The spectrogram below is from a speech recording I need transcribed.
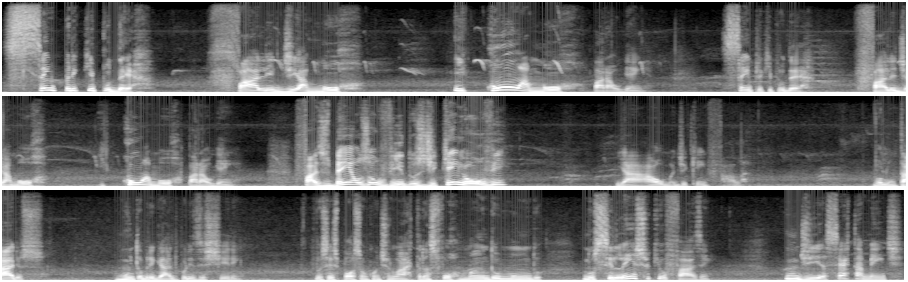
sempre que puder, fale de amor e com amor para alguém. Sempre que puder, fale de amor e com amor para alguém faz bem aos ouvidos de quem ouve e à alma de quem fala. Voluntários, muito obrigado por existirem. Que vocês possam continuar transformando o mundo no silêncio que o fazem. Um dia, certamente,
